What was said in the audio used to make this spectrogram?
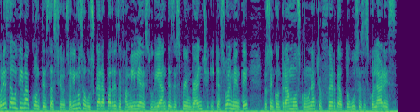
Con esta última contestación salimos a buscar a padres de familia de estudiantes de Spring Branch y casualmente nos encontramos con una chofer de autobuses escolares.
